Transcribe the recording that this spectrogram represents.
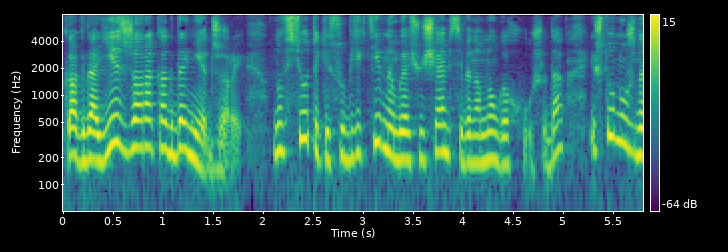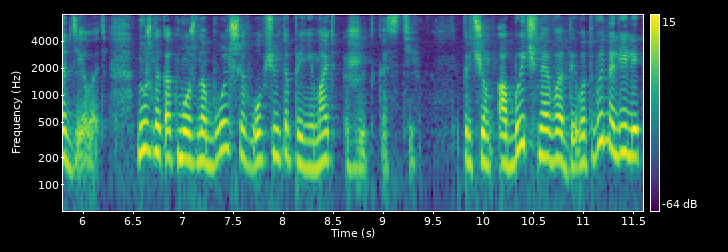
когда есть жара, когда нет жары. Но все-таки субъективно мы ощущаем себя намного хуже. Да? И что нужно делать? Нужно как можно больше, в общем-то, принимать жидкости. Причем обычной воды. Вот вы налили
